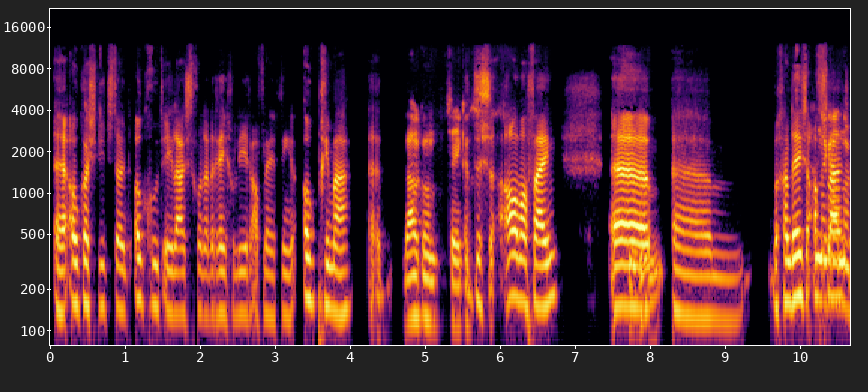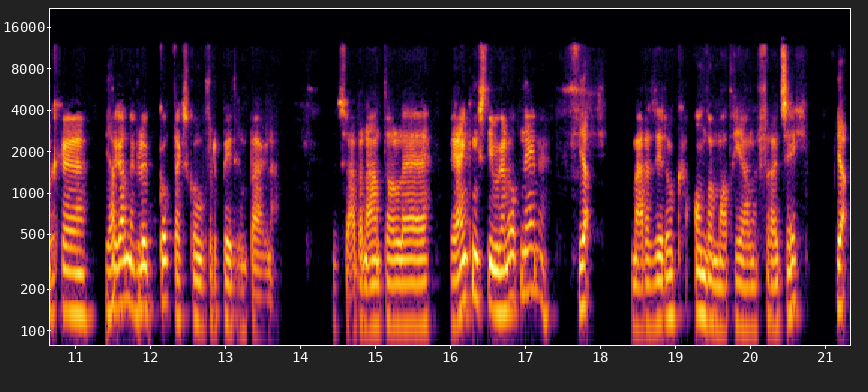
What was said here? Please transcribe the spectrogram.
Eh, ook als je niet steunt, ook goed. En je luistert gewoon naar de reguliere afleveringen, ook prima. Eh, Welkom, zeker. het is allemaal fijn. Ehm, ehm, we gaan deze En er gaat afsluiten. nog, eh, Ja. er gaat nog leuke context komen voor de Patreon-pagina. Dus we hebben een aantal rankings die we gaan opnemen. Ja. Maar er zit ook ander materiaal in vooruitzicht. Ja.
